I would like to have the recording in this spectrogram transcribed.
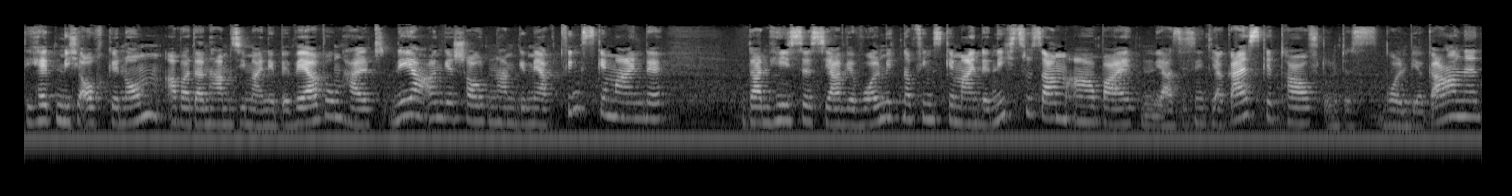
Die hätten mich auch genommen, aber dann haben sie meine Bewerbung halt näher angeschaut und haben gemerkt, Pfingstgemeinde, dann hieß es, ja, wir wollen mit einer Pfingstgemeinde nicht zusammenarbeiten. Ja, sie sind ja geistgetauft und das wollen wir gar nicht.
